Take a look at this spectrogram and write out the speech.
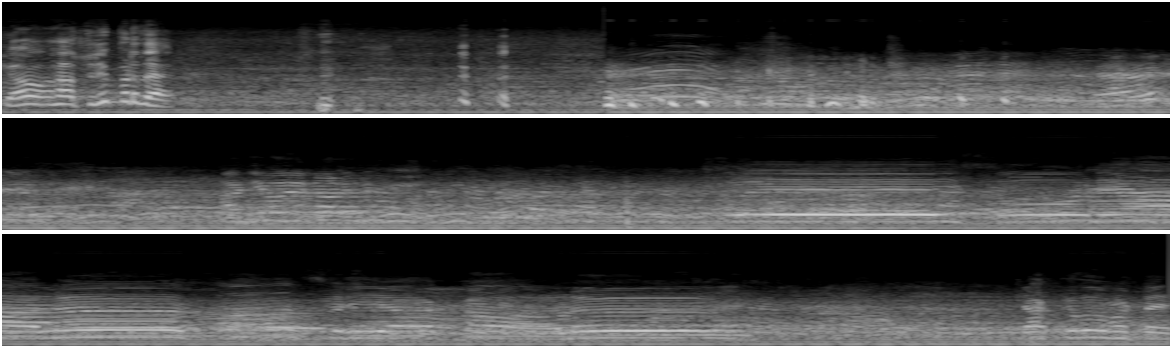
ਕਿਉਂ? ਹੱਥ ਲਿਪੜਦਾ ਚੱਕ ਦੋ ਫੱਟੇ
